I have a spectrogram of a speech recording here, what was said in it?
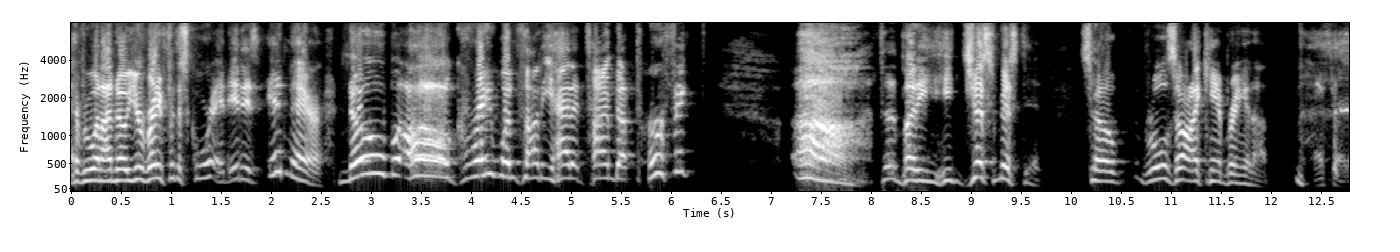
Everyone, I know you're ready for the score, and it is in there. No, oh, great one. Thought he had it timed up perfect. Ah, th- but he, he just missed it. So, rules are I can't bring it up. That's right.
